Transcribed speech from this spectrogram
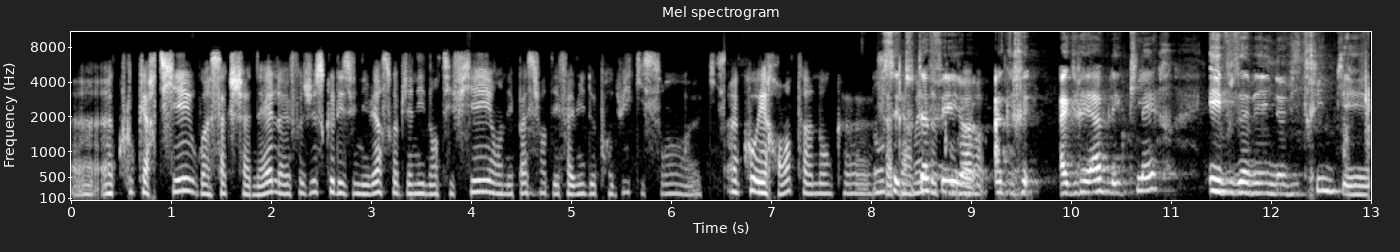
un clou Cartier ou un sac Chanel. Il faut juste que les univers soient bien identifiés. On n'est pas sur des familles de produits qui sont, qui sont incohérentes, hein, donc Non, ça c'est tout à de fait, heu, pouvoir agré agréable et clair et vous avez une vitrine qui est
